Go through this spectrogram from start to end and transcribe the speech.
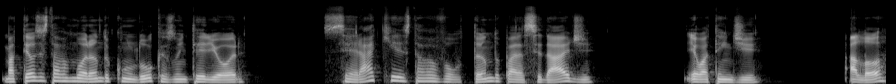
Mateus estava morando com Lucas no interior Será que ele estava voltando para a cidade? Eu atendi. Alô?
